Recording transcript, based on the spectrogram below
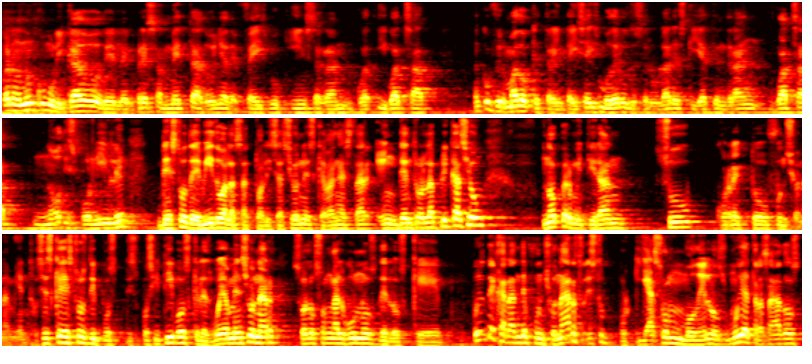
Bueno, en un comunicado de la empresa Meta, dueña de Facebook, Instagram y WhatsApp, han confirmado que 36 modelos de celulares que ya tendrán WhatsApp no disponible, de esto debido a las actualizaciones que van a estar en, dentro de la aplicación, no permitirán su correcto funcionamiento. Así es que estos dispositivos que les voy a mencionar solo son algunos de los que pues dejarán de funcionar, esto porque ya son modelos muy atrasados,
